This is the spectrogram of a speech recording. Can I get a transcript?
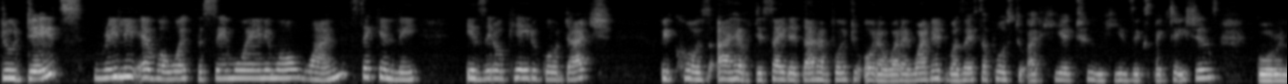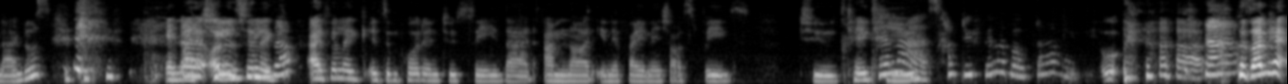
Do dates really ever work the same way anymore? One. Secondly, is it okay to go Dutch? Because I have decided that I'm going to order what I wanted. Was I supposed to adhere to his expectations? Go to Nando's and not I change feel things like up? I feel like it's important to say that I'm not in a financial space to take Tell you. us, how do you feel about that? Because I've had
